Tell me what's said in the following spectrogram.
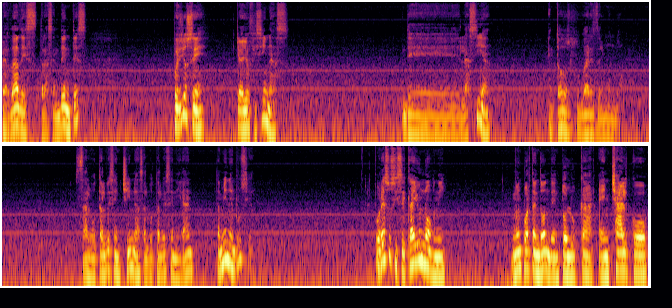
verdades trascendentes, pues yo sé que hay oficinas de la CIA en todos los lugares del mundo. Salvo tal vez en China, salvo tal vez en Irán, también en Rusia. Por eso si se cae un ovni, no importa en dónde, en Toluca, en Chalco,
